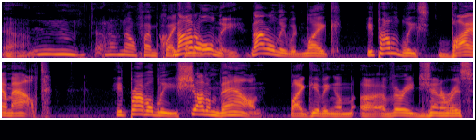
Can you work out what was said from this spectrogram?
Yeah. I don't know if I'm quite. not comfortable. only not only would Mike, he'd probably buy him out. He'd probably shut him down by giving him a, a very generous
